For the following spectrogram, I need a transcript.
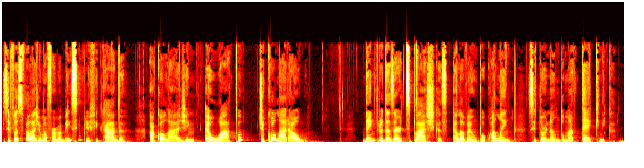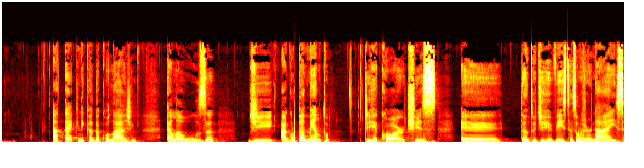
Se fosse falar de uma forma bem simplificada, a colagem é o ato de colar algo. Dentro das artes plásticas, ela vai um pouco além, se tornando uma técnica. A técnica da colagem, ela usa de agrupamento de recortes, é, tanto de revistas ou jornais,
